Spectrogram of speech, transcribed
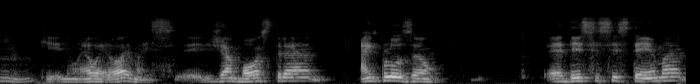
uhum. que não é o herói, mas ele já mostra a implosão é, desse sistema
